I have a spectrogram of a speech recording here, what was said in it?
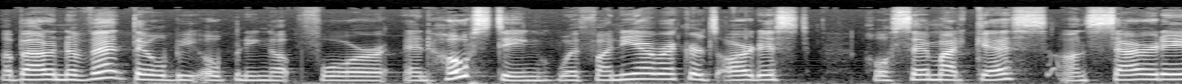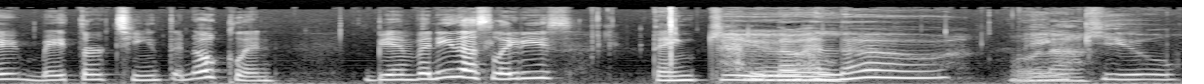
about an event they will be opening up for and hosting with Fania Records artist Jose Marquez on Saturday, May 13th in Oakland. Bienvenidas, ladies. Thank you. Hello, hello. Thank you.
